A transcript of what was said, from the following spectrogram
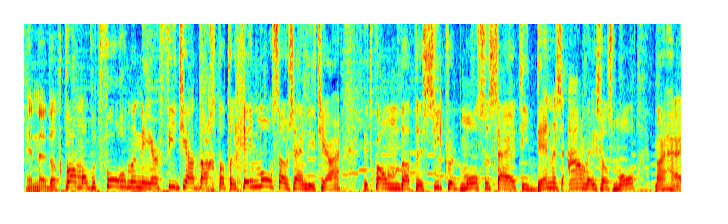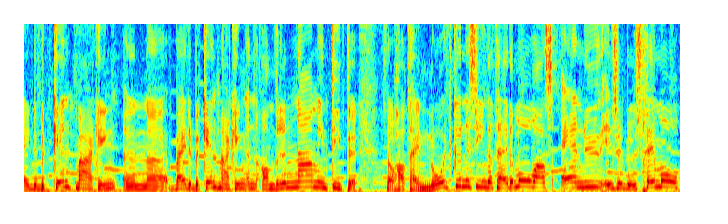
En uh, dat kwam op het volgende neer. Fija dacht dat er geen mol zou zijn dit jaar. Dit kwam omdat de Secret Mol Society Dennis aanwees als mol. Maar hij de bekendmaking een, uh, bij de bekendmaking een andere naam intypte. Zo had hij nooit kunnen zien dat hij de mol was. En nu is er dus geen mol.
